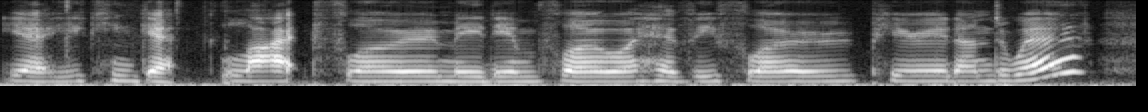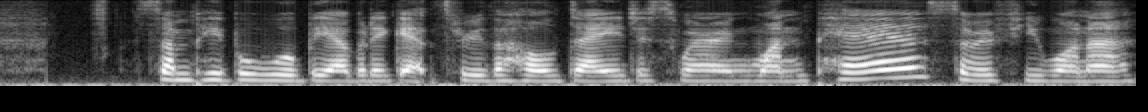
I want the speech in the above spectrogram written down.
yeah, you can get light flow, medium flow, or heavy flow period underwear. Some people will be able to get through the whole day just wearing one pair. So if you want to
